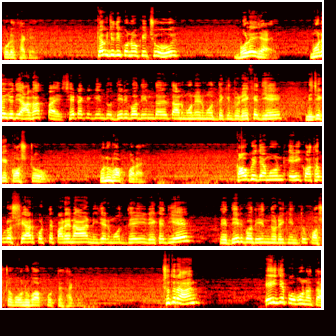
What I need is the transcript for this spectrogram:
করে থাকে। কেউ যদি কোনো কিছু বলে যায়, মনে যদি আঘাত পায়, সেটাকে কিন্তু দীর্ঘদিন ধরে তার মনের মধ্যে কিন্তু রেখে দিয়ে নিজেকে কষ্ট অনুভব করায়। কাউকে যেমন এই কথাগুলো শেয়ার করতে পারে না, নিজের মধ্যেই রেখে দিয়ে দীর্ঘদিন ধরে কিন্তু কষ্ট অনুভব করতে থাকে। সুতরাং এই যে প্রবণতা,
